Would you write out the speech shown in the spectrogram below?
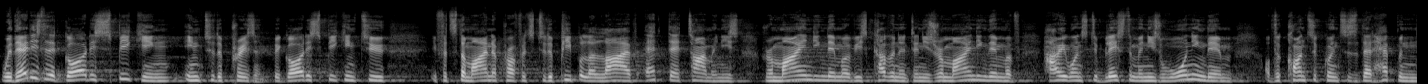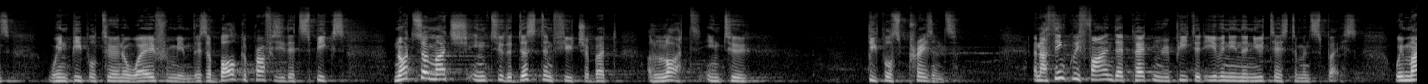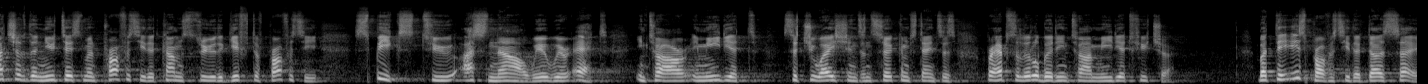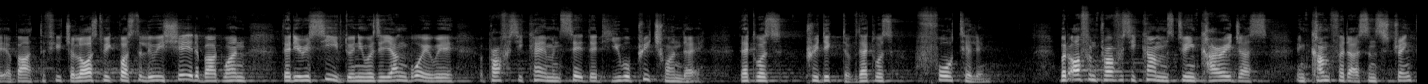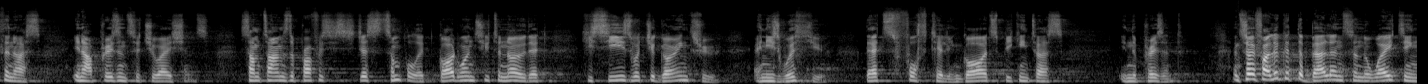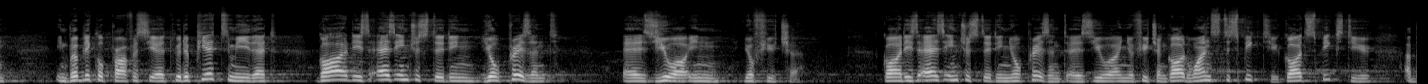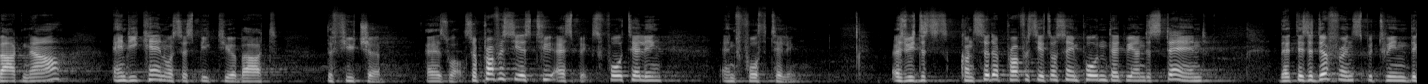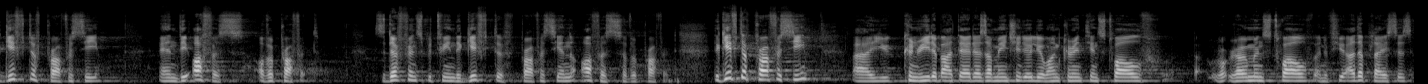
Where that is that God is speaking into the present, but God is speaking to if it's the minor prophets, to the people alive at that time. And he's reminding them of his covenant and he's reminding them of how he wants to bless them and he's warning them of the consequences that happens when people turn away from him. There's a bulk of prophecy that speaks not so much into the distant future, but a lot into people's presence. And I think we find that pattern repeated even in the New Testament space, where much of the New Testament prophecy that comes through the gift of prophecy speaks to us now, where we're at, into our immediate situations and circumstances, perhaps a little bit into our immediate future. But there is prophecy that does say about the future. Last week, Pastor Louis shared about one that he received when he was a young boy, where a prophecy came and said that he will preach one day. That was predictive, that was foretelling. But often prophecy comes to encourage us and comfort us and strengthen us in our present situations. Sometimes the prophecy is just simple that God wants you to know that He sees what you're going through and He's with you. That's forthtelling, God speaking to us in the present. And so, if I look at the balance and the weighting in biblical prophecy, it would appear to me that God is as interested in your present as you are in your future. God is as interested in your present as you are in your future. And God wants to speak to you. God speaks to you about now, and He can also speak to you about the future as well. So, prophecy has two aspects foretelling and forthtelling. As we just consider prophecy, it's also important that we understand that there's a difference between the gift of prophecy and the office of a prophet. There's a difference between the gift of prophecy and the office of a prophet. The gift of prophecy, uh, you can read about that, as I mentioned earlier, 1 Corinthians 12, Romans 12, and a few other places.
